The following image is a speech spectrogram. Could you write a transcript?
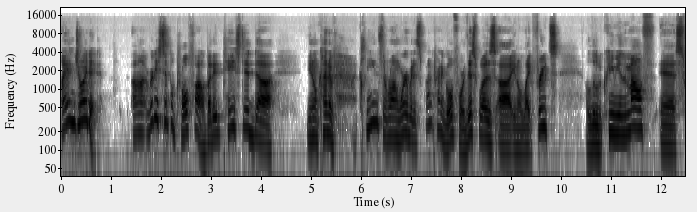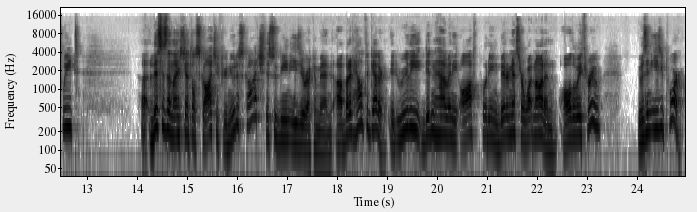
I enjoyed it. Uh, really simple profile, but it tasted, uh, you know, kind of clean's the wrong word, but it's what I'm trying to go for. This was, uh, you know, light fruits, a little bit creamy in the mouth, uh, sweet. Uh, this is a nice gentle scotch. If you're new to scotch, this would be an easy recommend. Uh, but it held together. It really didn't have any off-putting bitterness or whatnot, and all the way through, it was an easy pour.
